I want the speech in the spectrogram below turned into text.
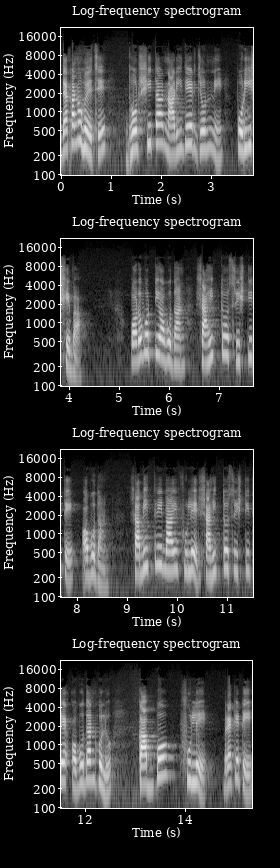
দেখানো হয়েছে ধর্ষিতা নারীদের জন্যে পরিষেবা। পরবর্তী অবদান সাহিত্য সৃষ্টিতে অবদান। সাবিত্রীবাই ফুলের সাহিত্য সৃষ্টিতে অবদান হল কাব্য ফুলে, ব্র্যাকেটে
